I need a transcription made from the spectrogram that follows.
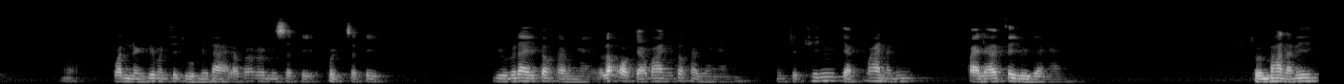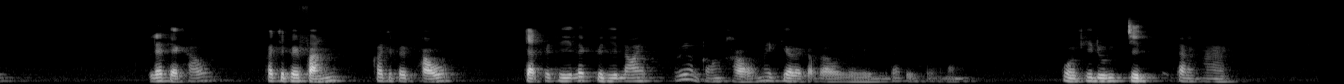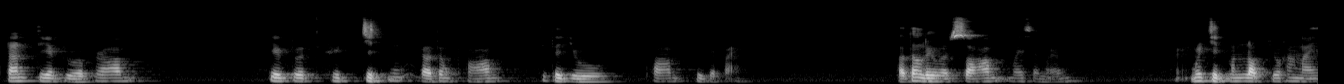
วันหนึ่งที่มันจะอยู่ไม่ได้เราก็เรามีสติฝึกสติ อยู่ไม่ได้ต้องทำยังไงแล้วออกจากบ้านนี้ต้องทำยังไง มันจะทิ้งจากบ้านอันนี้ แล้วจะอยู่ยังไง ส่วนบ้านอันนี้ แล้วแต่เขาเขาจะไปฝังเขาจะไปเผา จัดพิธีเล็กพิธีน้อย เรื่องของเขาไม่เกี่ยวอะไรกับเราเลยไม่ต้องไปห่วงมันห่วงที่ดวงจิตต่างหากการเตรียมตัวพร้อม เตรียมตัวคือจิตเนี่ยเราต้องพร้อมที่จะอยู่พร้อมที่จะไป เราต้องเรียกว่าซ้อมไว้เสมอ เมื่อจิตมันหลบอยู่ข้างใน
